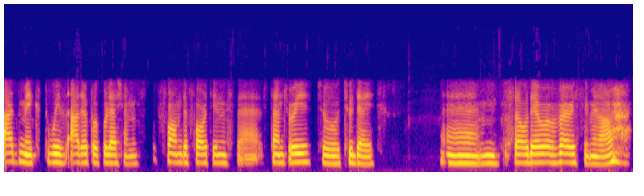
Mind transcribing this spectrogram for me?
admixed with other populations from the 14th uh, century to today. Um, so they were very similar.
